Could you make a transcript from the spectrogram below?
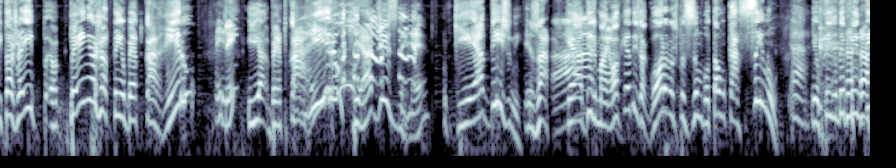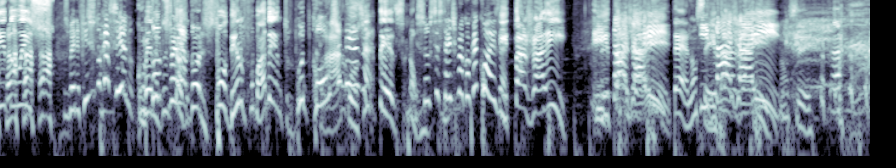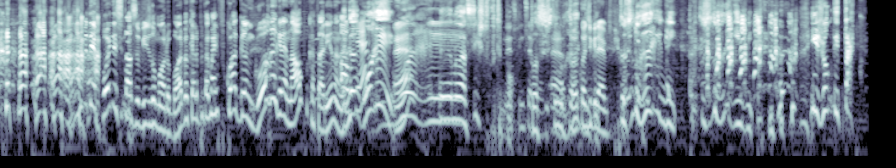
Itajaí, Penha já tem o Beto Carreiro Quem? e a Beto Carreiro, Que é a Disney, né? Que é a Disney. Exato. que é a Ah, Disney, maior que a Disney. Agora nós precisamos botar um cassino. É. Eu tenho defendido isso. Os benefícios do cassino. Com Benefício todos os vereadores. Podendo fumar dentro. Com Com certeza. certeza. Isso se estende pra qualquer coisa. Itajaí. Itajaí. É, não sei. Itajaí. Não sei. Inclusive, depois desse nosso vídeo do Mauro Borba, eu quero perguntar como é que ficou a gangorra Grenal pro Catarina, né? O? Morri. É? Eu não assisto futebol. Tô assistindo É, tô- tô rugby. de greve. Tô assistindo rugby. Tô assistindo rugby. e jogo de taco.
